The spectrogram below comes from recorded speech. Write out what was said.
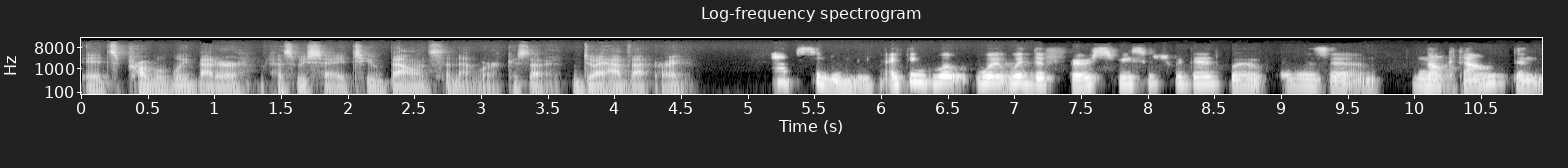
it's probably better as we say to balance the network. Is that do i have that right? Absolutely. I think what, what with the first research we did where it was um, knocked out and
